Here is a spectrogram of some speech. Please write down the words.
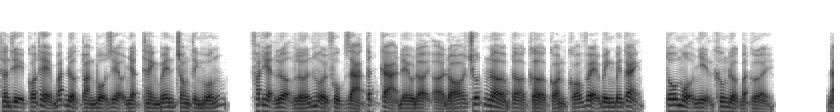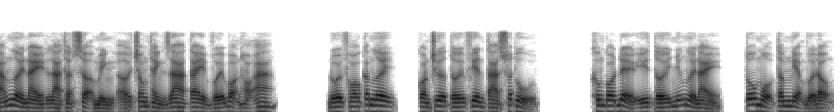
Thần thị có thể bắt được toàn bộ rượu nhật thành bên trong tình huống phát hiện lượng lớn hồi phục giả tất cả đều đợi ở đó chút nở tờ cờ còn có vệ binh bên cạnh, tô mộ nhịn không được bật cười. Đám người này là thật sợ mình ở trong thành ra tay với bọn họ a. Đối phó các ngươi, còn chưa tới phiên ta xuất thủ. Không có để ý tới những người này, tô mộ tâm niệm vừa động,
